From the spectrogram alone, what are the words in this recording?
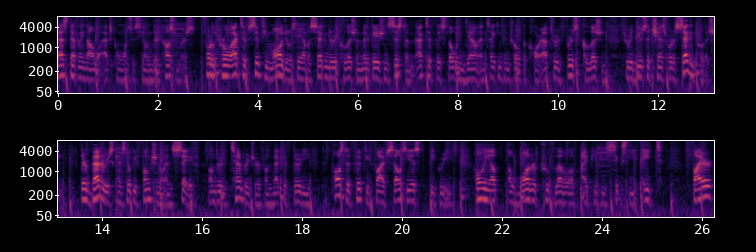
That's definitely not what Xpeng wants to see on their customers. For the proactive safety modules, they have a secondary collision mitigation system, actively slowing down and taking control of the car after the first collision to reduce the chance for the second collision. Their batteries can still be functional and safe under the temperature from negative 30 to positive 55 Celsius degrees, holding up a waterproof level of IPv68. Fire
